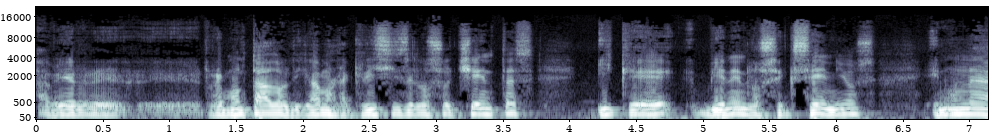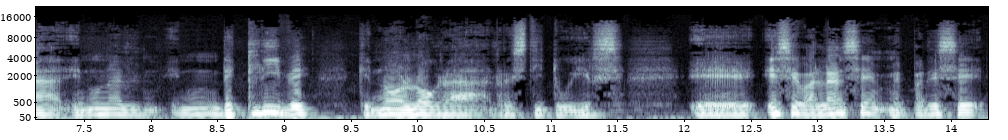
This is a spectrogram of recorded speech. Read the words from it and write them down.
haber eh, remontado, digamos, la crisis de los ochentas y que vienen los sexenios en, una, en, una, en un declive que no logra restituirse. Eh, ese balance me parece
